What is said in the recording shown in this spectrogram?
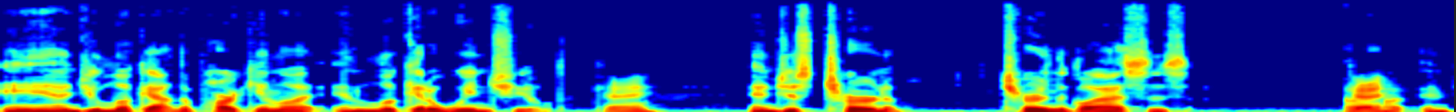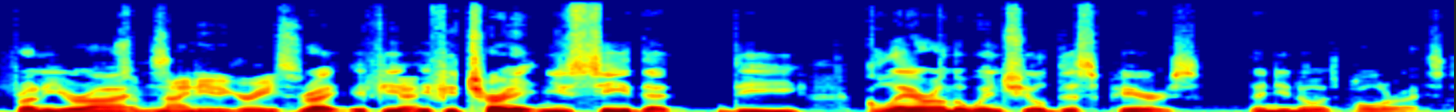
and you look out in the parking lot and look at a windshield Okay. and just turn them, turn the glasses Okay. uh, in front of your eyes. So 90 degrees. Right. If you Okay. if you turn it and you see that the glare on the windshield disappears, then you know it's polarized.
